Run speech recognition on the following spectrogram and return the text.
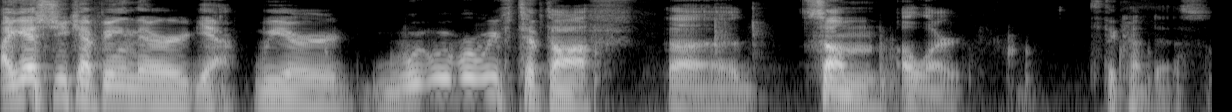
I guess she kept being there. Yeah. We are. We, we, we've tipped off. Uh. Some alert to the Condesce.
